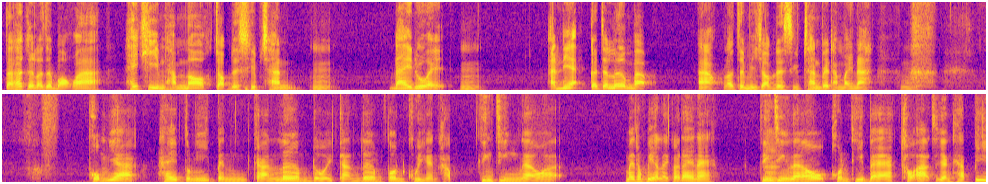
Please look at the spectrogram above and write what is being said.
แต่ถ้าเกิดเราจะบอกว่าให้ทีมทำนอก job description อืมได้ด้วยอืมอันเนี้ยก็จะเริ่มแบบอ้าวเราจะมี job description ไปทำไมนะ ผมอยากให้ตรงนี้เป็นการเริ่มโดยการเริ่มต้นคุยกันครับ จริง ๆ แล้วอะไม่ต้องเปลี่ยนอะไรก็ได้นะ จริง ๆ แล้วคนที่แบกเขาอาจจะยังแฮปปี้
